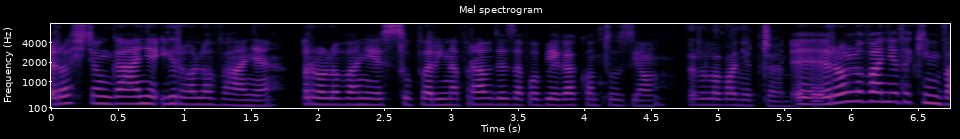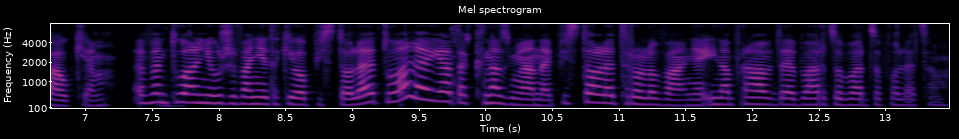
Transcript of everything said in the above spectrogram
rozciąganie i rolowanie. Rolowanie jest super i naprawdę zapobiega kontuzjom. Rolowanie czym? Y, Rolowanie takim wałkiem. Ewentualnie używanie takiego pistoletu, ale ja tak na zmianę. Pistolet, rolowanie i naprawdę bardzo, bardzo polecam.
